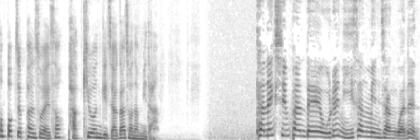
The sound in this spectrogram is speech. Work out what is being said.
헌법재판소에서 박희원 기자가 전합니다. 탄핵 심판대에 오른 이상민 장관은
